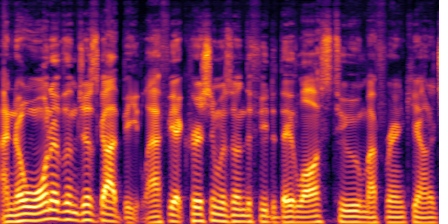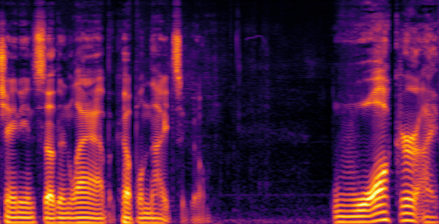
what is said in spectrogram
I know one of them just got beat. Lafayette Christian was undefeated. They lost to my friend Kiana Cheney in Southern Lab a couple nights ago. Walker, I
